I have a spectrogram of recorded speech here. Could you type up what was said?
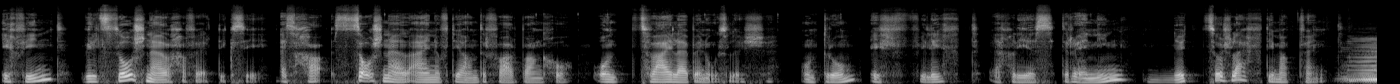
ich finde, weil es so schnell kann fertig sein kann, es kann so schnell ein auf die andere Fahrbahn kommen und zwei Leben auslöschen. Und darum ist vielleicht ein kleines Training nicht so schlecht im Advent.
